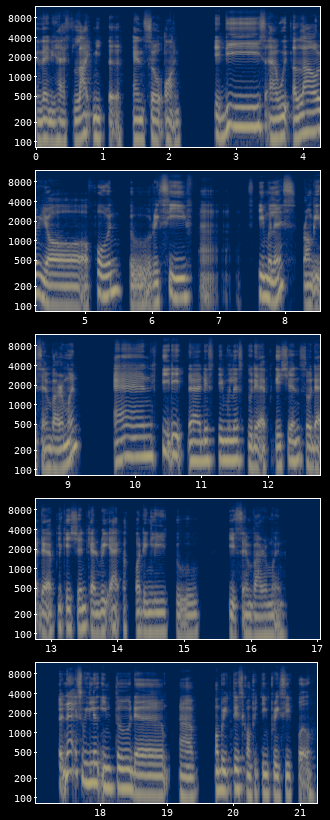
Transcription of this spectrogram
And then it has light meter and so on. Okay, these uh, would allow your phone to receive uh, stimulus from its environment and feed it uh, the stimulus to the application so that the application can react accordingly to its environment. But next, we look into the uh, ubiquitous computing principle.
